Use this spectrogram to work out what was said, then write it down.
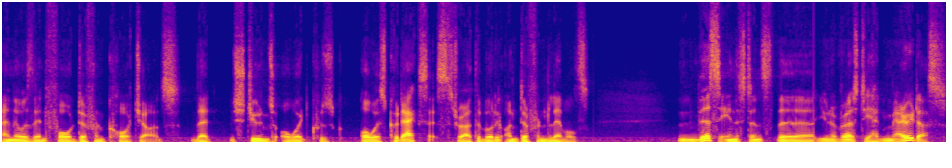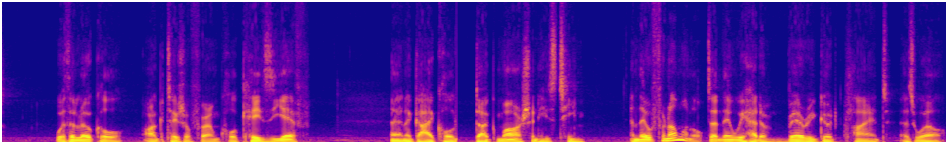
and there was then four different courtyards that students always could, always could access throughout the building on different levels. In this instance, the university had married us with a local architectural firm called KZF and a guy called Doug Marsh and his team. And they were phenomenal. And then we had a very good client as well,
